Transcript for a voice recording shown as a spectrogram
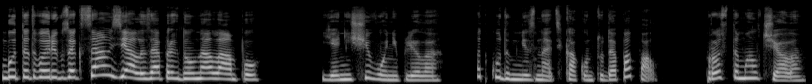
Будто твой рюкзак сам взял и запрыгнул на лампу». Я ничего не плела. Откуда мне знать, как он туда попал? Просто молчала.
